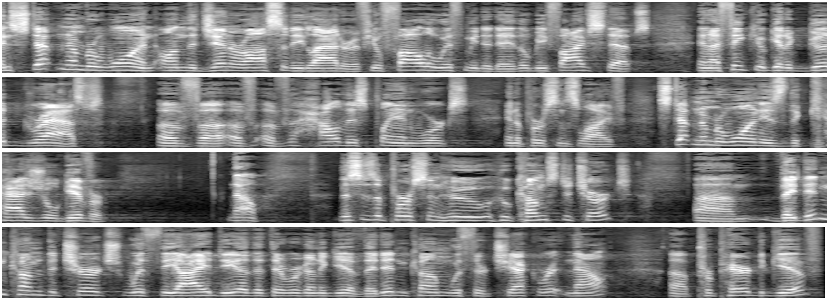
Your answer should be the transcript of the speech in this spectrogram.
And step number one on the generosity ladder, if you'll follow with me today, there'll be five steps, and I think you'll get a good grasp of, uh, of, of how this plan works in a person's life. Step number one is the casual giver. Now, this is a person who, who comes to church. Um, they didn't come to church with the idea that they were going to give. They didn't come with their check written out, uh, prepared to give.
